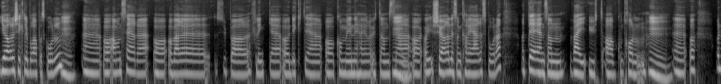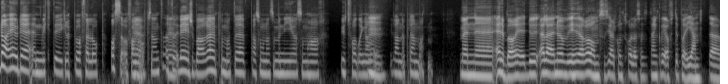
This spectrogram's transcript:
gjøre det skikkelig bra på skolen. Mm. eh, og avansere og, og være superflinke og dyktige og komme inn i høyere utdannelse Mm. og, og kjøre litt sånn karrierespor. da. At det er en sånn vei ut av kontrollen. Mm. Eh, og, og da er jo det en viktig gruppe å følge opp, også å fange Ja. opp. sant? At Ja. Det er ikke bare på en måte personer som er nye og som har utfordringer i, Mm. i landet på den måten. Men eh, er det bare du, Eller når vi hører om sosial kontroll og sånn, så tenker vi ofte på jenter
